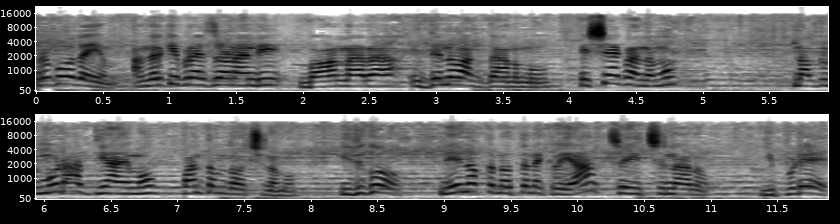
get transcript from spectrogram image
ప్రభోదయం అందరికీ ప్రశ్నండి బాగున్నారా? ఇద్దరిన వాగ్దానము యెషయా గ్రంథము నలభై మూడో అధ్యాయము పంతొమ్మిదో వచ్చినము ఇదిగో నేను ఒక నూతన క్రియ చేయించున్నాను. ఇప్పుడే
